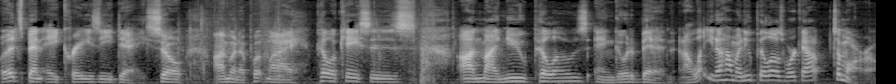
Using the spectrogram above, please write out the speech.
Well, it's been a crazy day. So I'm going to put my pillowcases on my new pillows and go to bed. And I'll let you know how my new pillows work out tomorrow.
